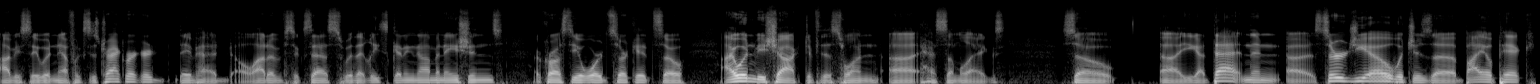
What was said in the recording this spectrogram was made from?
obviously with Netflix's track record, they've had a lot of success with at least getting nominations across the award circuit. So I wouldn't be shocked if this one uh, has some legs. So uh, you got that, and then uh, Sergio, which is a biopic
